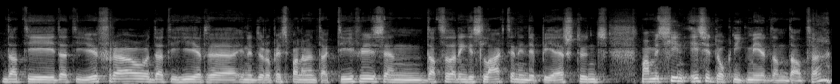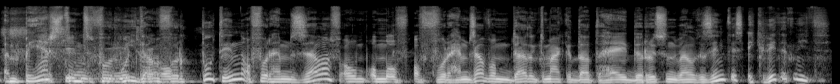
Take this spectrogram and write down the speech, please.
dat die, dat die juffrouw, dat hij hier uh, in het Europees Parlement actief is en dat ze daarin geslaagd zijn in de PR-stunt. Maar misschien is het ook niet meer dan dat. Hè. Een PR-stunt voor wie dan? Ook... Voor Poetin of voor hemzelf? Om, om, of, of voor hemzelf om duidelijk te maken dat hij de Russen welgezind is? Ik weet het niet.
